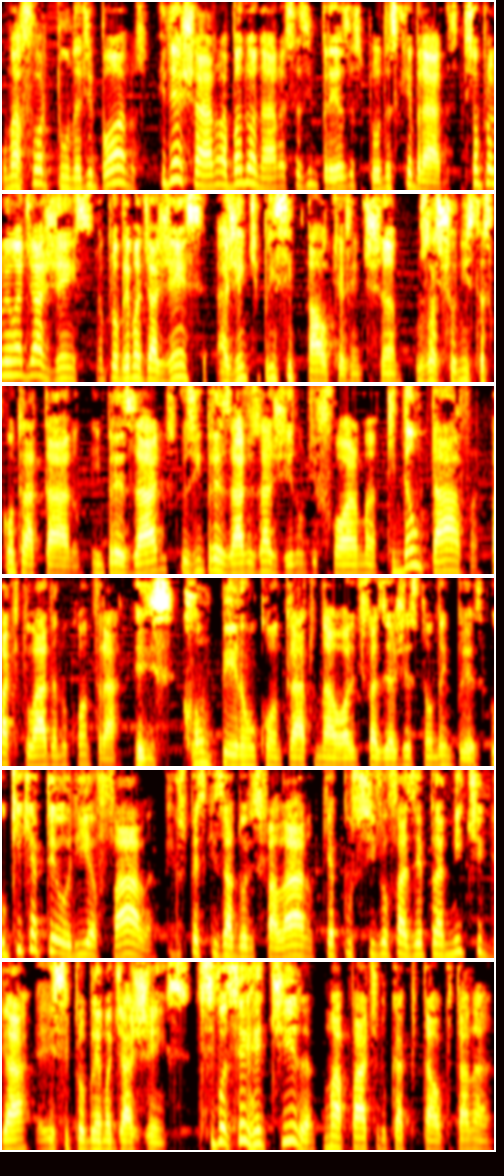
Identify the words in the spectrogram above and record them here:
uma fortuna de bônus e deixaram, abandonaram essas empresas todas quebradas. Isso é um problema de agência. É um problema de agência, agente principal que a gente chama. Os acionistas contrataram empresários e os empresários agiram de forma que não estava pactuada no contrato. Eles romperam o contrato na hora de fazer a gestão da empresa. O que, que a teoria fala, o que, que os pesquisadores falaram que é possível fazer para mitigar esse problema de agência? Se você retira uma parte do capital que está na,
